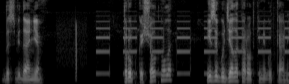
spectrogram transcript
До свидания. Трубка щелкнула и загудела короткими гудками.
